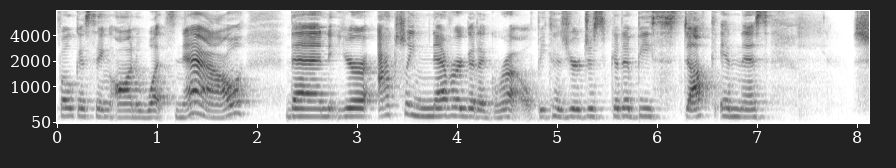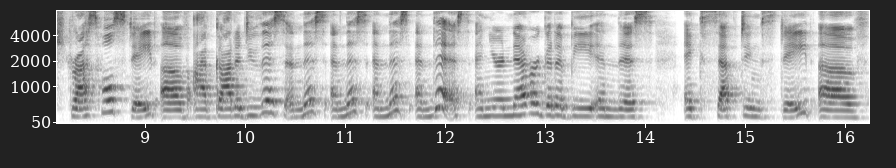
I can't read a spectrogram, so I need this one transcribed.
focusing on what's now, then you're actually never going to grow because you're just going to be stuck in this stressful state of I've got to do this and this and this and this and this and you're never going to be in this accepting state of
